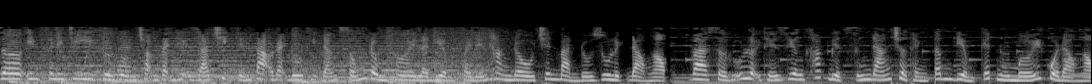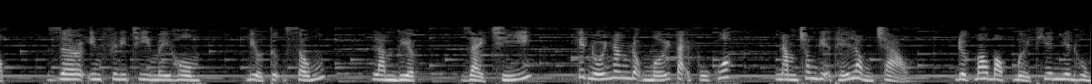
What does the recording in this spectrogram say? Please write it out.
The Infinity thừa hưởng trọn vẹn hệ giá trị kiến tạo đại đô thị đáng sống đồng thời là điểm phải đến hàng đầu trên bản đồ du lịch đảo Ngọc và sở hữu lợi thế riêng khác biệt xứng đáng trở thành tâm điểm kết nối mới của đảo Ngọc. The Infinity May Home, biểu tượng sống, làm việc, giải trí, kết nối năng động mới tại Phú Quốc, nằm trong địa thế lòng chảo, được bao bọc bởi thiên nhiên hùng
